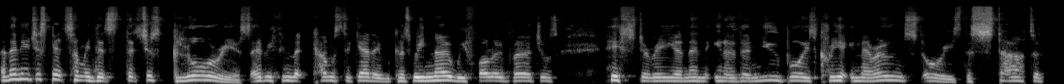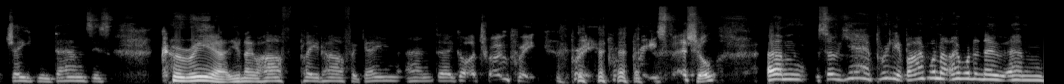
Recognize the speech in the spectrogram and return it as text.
And then you just get something that's that's just glorious everything that comes together because we know we followed virgil's history. And then you know the new boys creating their own stories. The start of Jayden Danns's career you know half played half a game and uh, got a trophy. Pretty pretty special. Um so yeah brilliant. But i want to i want to know um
